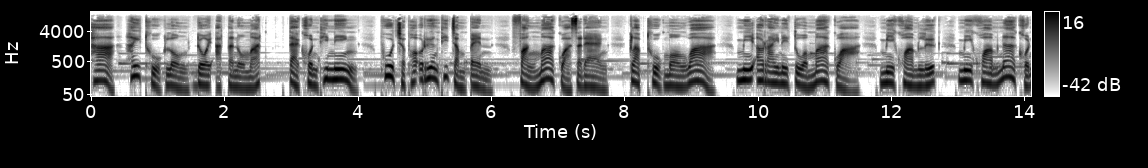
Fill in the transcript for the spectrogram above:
ค่าให้ถูกลงโดยอัตโนมัติ แต่คนที่นิ่ง พูดเฉพาะเรื่องที่จำเป็น ฟังมากกว่าแสดง กลับถูกมองว่า มีอะไรในตัวมากกว่า มีความลึก มีความน่าค้น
